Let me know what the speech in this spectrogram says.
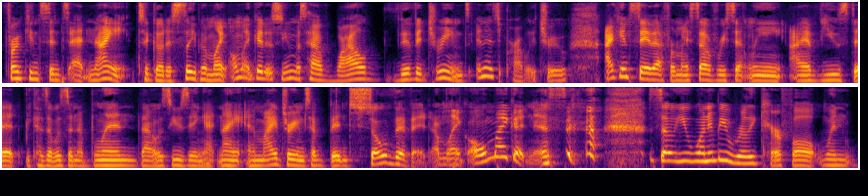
frankincense at night to go to sleep. I'm like, Oh my goodness, you must have wild, vivid dreams. And it's probably true. I can say that for myself recently. I have used it because it was in a blend that I was using at night and my dreams have been so vivid. I'm like, Oh my goodness. so you want to be really careful when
